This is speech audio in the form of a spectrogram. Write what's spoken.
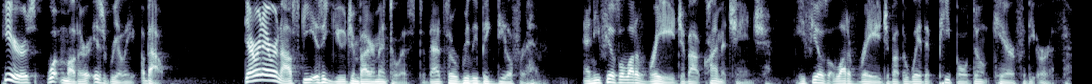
Here's what Mother is really about. Darren Aronofsky is a huge environmentalist. That's a really big deal for him. And he feels a lot of rage about climate change. He feels a lot of rage about the way that people don't care for the earth.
